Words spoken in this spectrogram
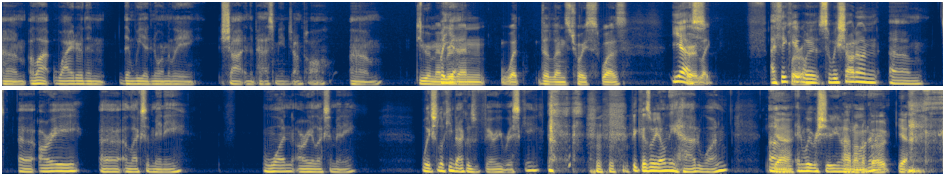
um, a lot wider than than we had normally shot in the past. Me and John Paul. Um, Do you remember yeah. then what the lens choice was? yes, Or like, I think plural? it was. So we shot on um, uh, ARRI uh, Alexa Mini, one ARRI Alexa Mini, which looking back was very risky because we only had one. Um, Yeah. and we were shooting on out on a boat? Yeah.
